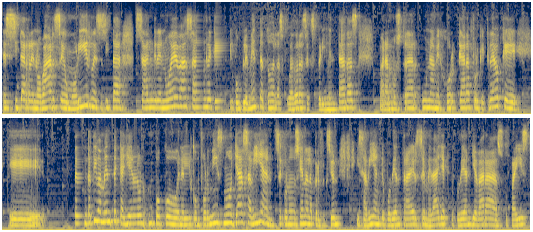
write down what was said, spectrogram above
necesita renovarse o morir, necesita sangre nueva, sangre que, complementa a todas las jugadoras experimentadas para mostrar una mejor cara, porque creo que... Eh, tentativamente cayeron un poco en el conformismo, ya sabían, se conocían a la perfección y sabían que podían traerse medalla, que podían llevar a su país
